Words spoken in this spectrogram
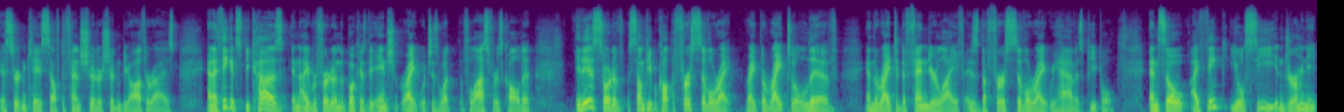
a certain case self defense should or shouldn't be authorized. And I think it's because, and I refer to it in the book as the ancient right, which is what the philosophers called it. It is sort of, some people call it the first civil right, right? The right to live and the right to defend your life is the first civil right we have as people. And so I think you'll see in Germany,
